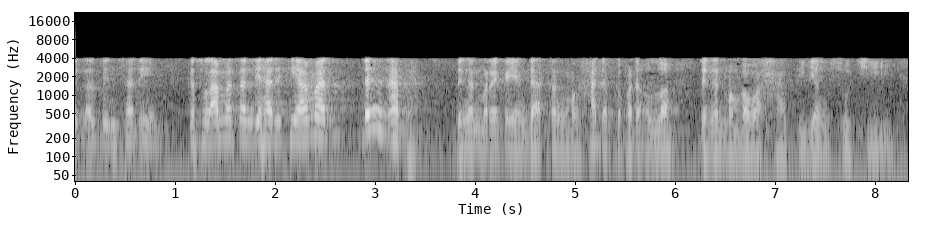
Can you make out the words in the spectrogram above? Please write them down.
biqalbin salim. Keselamatan di hari kiamat. Dengan apa? Dengan mereka yang datang menghadap kepada Allah dengan membawa hati yang suci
